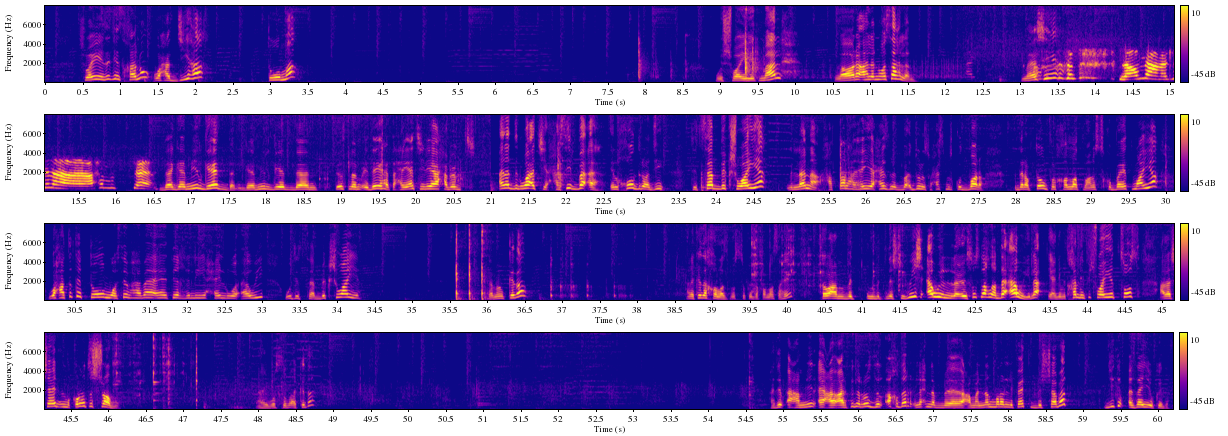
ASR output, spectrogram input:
شوية زيت يسخنوا وهديها تومة. وشوية ملح. لارا أهلا وسهلا. ماشي؟ لا أمي عملت لنا حمص شام ده جميل جدا جميل جدا. تسلم إيديها تحياتي ليها يا حبيبتي. أنا دلوقتي هسيب بقى الخضرة دي تتسبك شوية. اللي أنا حاطة لها هي حزمة بقدونس وحزمة كزبرة. ضربتهم في الخلاط مع نص كوباية مية وحطيت التوم واسيبها بقى إيه تغلي حلو قوي وتتسبك شوية. تمام كده؟ أنا كده خلاص بصوا كده خلاص أهي. طبعا ما بت- ما بتنشفيش قوي الصوص الأخضر ده قوي لا يعني بتخلي فيه شوية صوص علشان المكرونه تشربه أهي بصوا بقى كده. هتبقى عاملين عارفين الرز الأخضر اللي إحنا عملناه المرة اللي فاتت بالشبت؟ دي تبقى زيه كده.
